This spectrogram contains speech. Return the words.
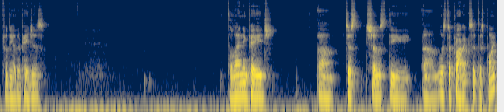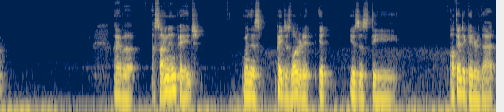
for the other pages. The landing page uh, just shows the um, list of products at this point. I have a a sign in page, when this page is loaded, it, it uses the authenticator that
